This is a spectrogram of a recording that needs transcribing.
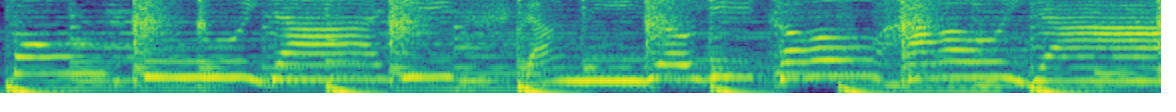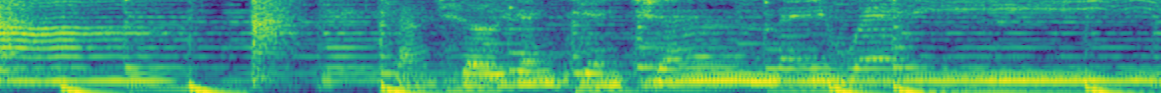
丰富牙医让你有一口好牙，享受人间真美味。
